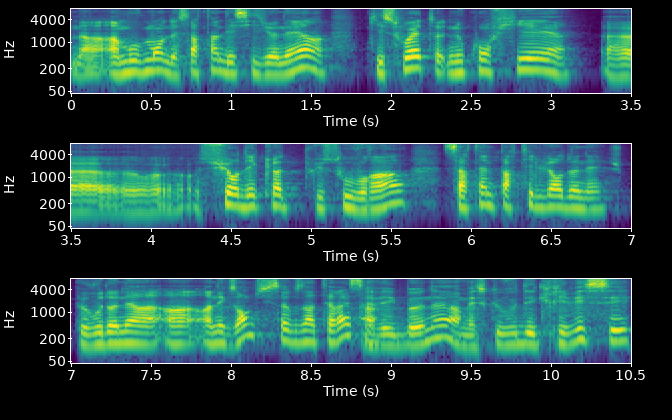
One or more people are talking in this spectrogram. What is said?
un, mouvement de certains décisionnaires qui souhaitent nous confier euh, sur des clouds plus souverains certaines parties de leurs données. Je peux vous donner un, exemple si ça vous intéresse. Avec bonheur, mais ce que vous décrivez, c'est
